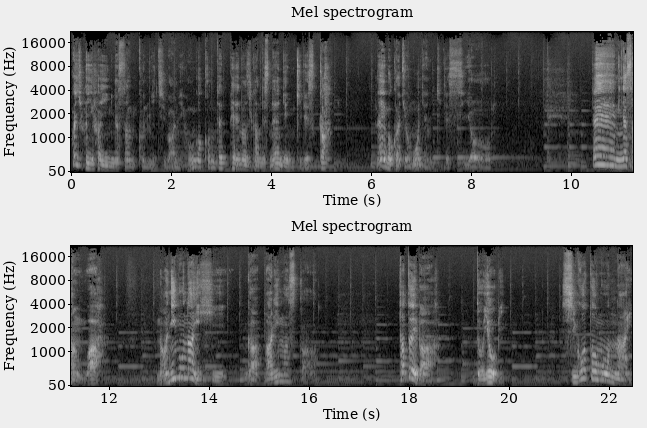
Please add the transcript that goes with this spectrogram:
はいはいはい皆さんこんにちは。日本語コンテッペイの時間ですね。元気ですか？えー、僕は今日も元気ですよ。えー、皆さんは何もない日がありますか？例えば土曜日。仕事もない。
